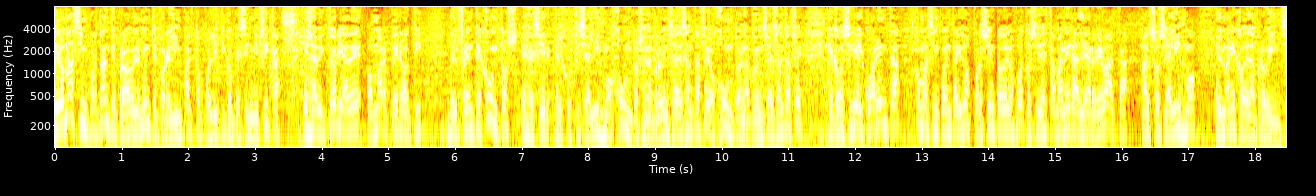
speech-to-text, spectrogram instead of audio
Lo más importante, probablemente por el impacto político que significa, es la victoria de Omar Perotti del Frente Juntos, es decir, el justicialismo juntos en la provincia de Santa Fe o junto en la provincia de Santa Fe, que consigue el 40,52% de los votos y de esta manera le arrebata al socialismo el manejo de la provincia.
